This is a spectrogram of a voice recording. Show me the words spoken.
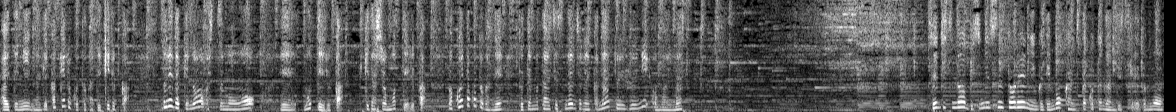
相手に投げかけることができるか。どれだけの質問を、えー、持っているか。引き出しを持っているか、まあ、こういったことがねとても大切なんじゃないかなというふうに思います。先日のビジネストレーニングでも感じたことなんですけれども、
